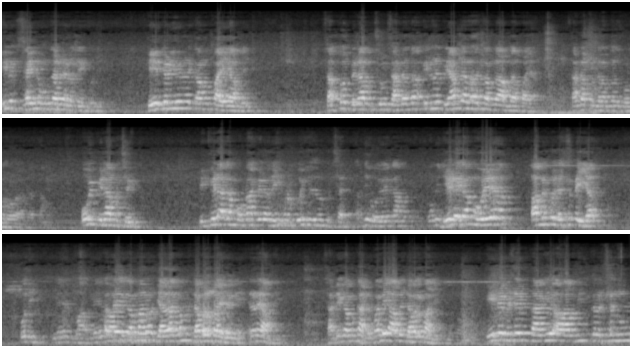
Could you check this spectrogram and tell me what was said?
ਇਹਨੇ ਸਾਈਨ ਹੁੰਦਾ ਟੈਂਡਰ ਨਹੀਂ ਖੋਲ੍ਹੇ। ਫਿਰ ਜਿਹੜੀ ਇਹਨਾਂ ਨੇ ਕੰਮ ਪਾਏ ਆਪਦੇ ਸਭ ਤੋਂ ਬਿਨਾਂ ਪੁੱਛੋ ਸਾਡਾ ਤਾਂ ਇਹਨਾਂ ਨੇ 50 ਹਜ਼ਾਰ ਦਾ ਕੰਮ ਦਾ ਆਪਦਾ ਪਾਇਆ। ਸਾਡਾ 15 ਤੋਂ 16 ਹੋ ਦਾ ਕੰਮ। ਉਹ ਵੀ ਬਿਨਾਂ ਪੁੱਛੇ। ਵੀ ਕਿਹੜਾ ਕੰਮ ਹੋਣਾ ਕਿਹੜਾ ਨਹੀਂ ਹੋਣਾ ਕੋਈ ਕਿਸੇ ਨੂੰ ਪੁੱਛਿਆ। ਅੱਧੇ ਹੋਏ ਕੰਮ ਉਹ ਵੀ ਜਿਹੜੇ ਕੰਮ ਹੋਏ ਆ ਆ ਮੇਰੇ ਕੋਲ ਲਿਸਟ ਪਈ ਆ। ਉਹਦੀ। ਮੇਰੇ ਮੇਰੇ ਅੱਧੇ ਕੰਮਾਂ ਨੂੰ ਜ਼ਿਆਦਾ ਕੰਮ ਡਬਲ ਪਾਏ ਹੋਏ ਨੇ ਇਹਨਾਂ ਨੇ ਆਪ ਦੀ ਸਾਡੇ ਕੰਮ ਘੱਟ ਪਾਲੇ ਆਪਦੇ ਡਬਲ ਪਾ ਲਏ। ਇਹਦੇ ਵਿੱਚ ਤਾਂ ਕਿ ਆਪ ਦੀ ਕਰਪਸ਼ਨ ਨੂੰ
